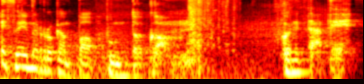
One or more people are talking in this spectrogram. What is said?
fmrockandpop.com. Conectate.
